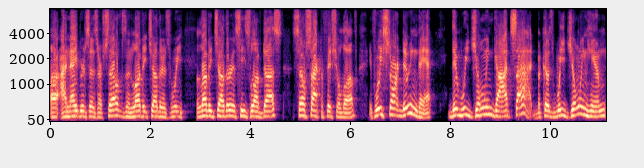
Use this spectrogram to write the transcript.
uh, our neighbors as ourselves and love each other as we love each other as he's loved us self sacrificial love. If we start doing that, then we join God's side because we join him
